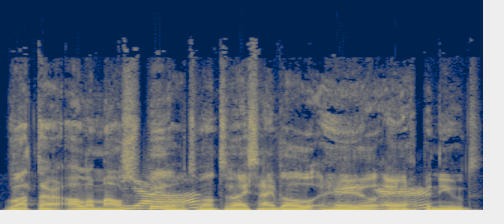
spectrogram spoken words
wat daar allemaal Ja, speelt? Want wij zijn wel heel zeker. erg benieuwd.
